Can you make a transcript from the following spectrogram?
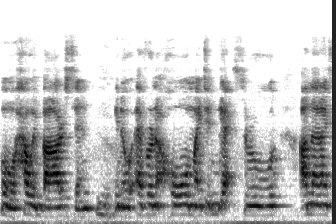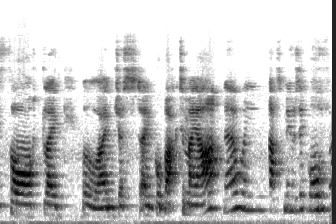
oh, how embarrassing. Yeah. You know, everyone at home, I didn't get through. And then I thought, like, oh, I'm just, I go back to my art now and that's music over.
